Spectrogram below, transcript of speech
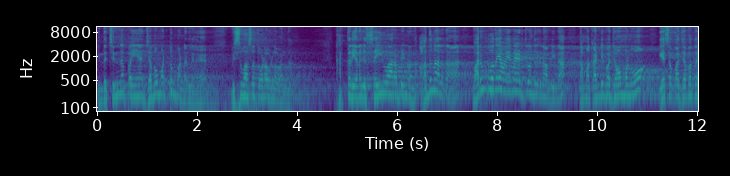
இந்த சின்ன பையன் ஜெபம் மட்டும் பண்ணலை விசுவாசத்தோடு உள்ள வந்தான். கர்த்தர் எனக்கு செய்வார் அப்படின்னு வந்தான். அதனால தான் வரும்போதே அவன் என்ன எடுத்துகிட்டு வந்திருக்கான் அப்படின்னா நம்ம கண்டிப்பாக ஜெபம் பண்ணுவோம். ஏசப்பா ஜெபத்தை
